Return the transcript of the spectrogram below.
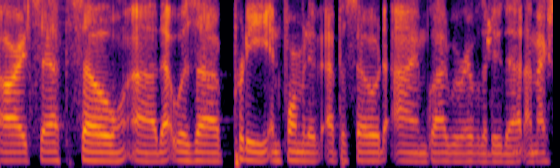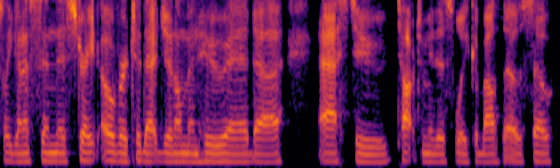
All right, Seth. So uh, that was a pretty informative episode. I'm glad we were able to do that. I'm actually going to send this straight over to that gentleman who had uh, asked to talk to me this week about those. So,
